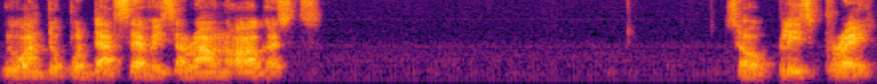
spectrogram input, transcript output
we want to put that service around August. So please pray.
